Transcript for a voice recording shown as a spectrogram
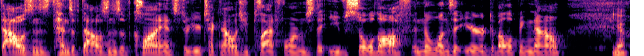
thousands, tens of thousands of clients through your technology platforms that you've sold off and the ones that you're developing now. Yep.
